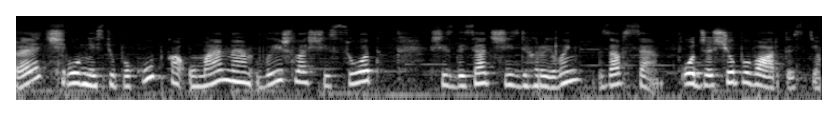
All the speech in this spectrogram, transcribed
речі. Повністю покупка у мене вийшла 666 гривень за все. Отже, що по вартості?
